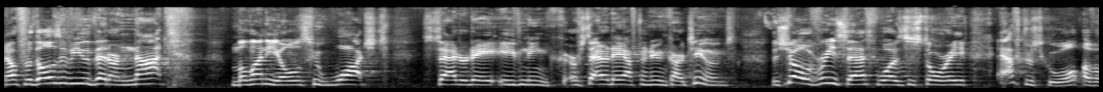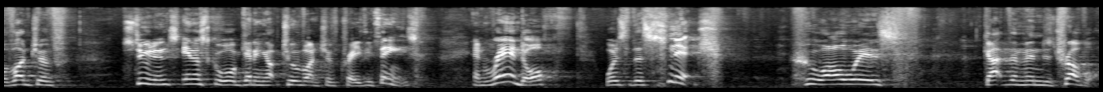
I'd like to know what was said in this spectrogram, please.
Now, for those of you that are not millennials who watched Saturday evening or Saturday afternoon cartoons, the show of Recess was the story after school of a bunch of students in a school getting up to a bunch of crazy things. And Randall was the snitch who always got them into trouble.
